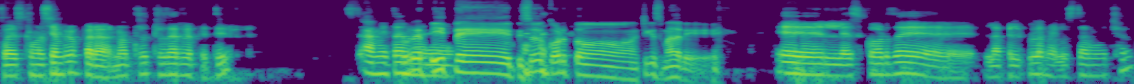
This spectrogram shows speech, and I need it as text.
pues como siempre, para no tratar de repetir, a mí también repite, episodio corto, chique su madre. el score de la película me gusta mucho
